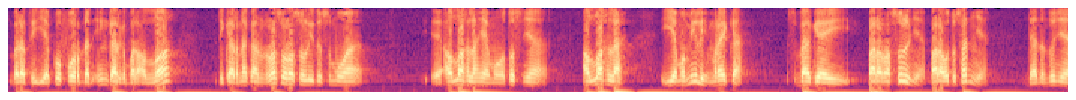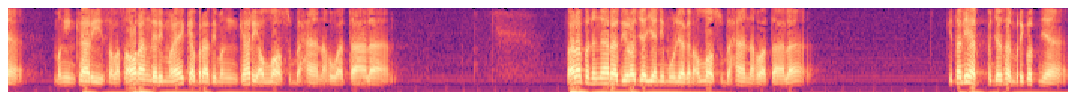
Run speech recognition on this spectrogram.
berarti ia kufur dan ingkar kepada Allah. Dikarenakan rasul-rasul itu semua ya, Allah lah yang mengutusnya, Allah lah yang memilih mereka sebagai para rasulnya, para utusannya. Dan tentunya mengingkari salah seorang dari mereka berarti mengingkari Allah Subhanahu wa taala. Para pendengar di Roja yang dimuliakan Allah Subhanahu wa taala, kita lihat penjelasan berikutnya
